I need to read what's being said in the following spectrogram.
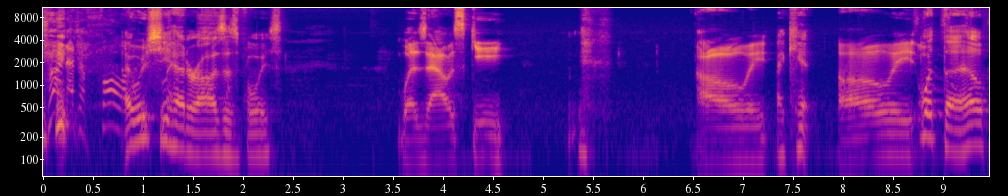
try not to fall I wish she had. Roz's voice. Wazowski. oh, wait. I can't. Oh, wait. What the hell?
